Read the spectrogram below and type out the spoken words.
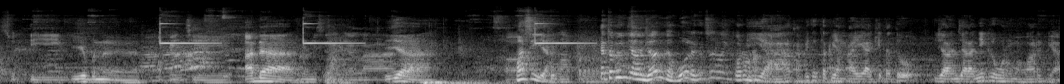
syuting, Iya bener. OPJ, Ada. Jalan. Iya. Eh, Masih ya? Eh tapi jalan-jalan nggak boleh kan sekarang lagi corona. Iya, tapi tetap yang kayak kita tuh jalan-jalannya ke rumah-rumah warga.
